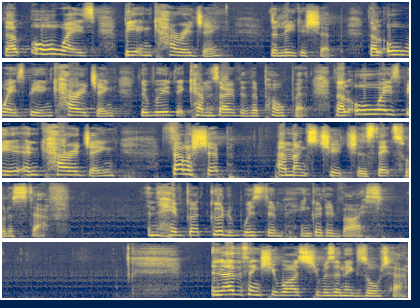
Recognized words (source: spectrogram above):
They'll always be encouraging, the leadership. They'll always be encouraging the word that comes over the pulpit. They'll always be encouraging fellowship amongst churches, that sort of stuff. And they have got good wisdom and good advice. Another thing she was, she was an exhorter.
